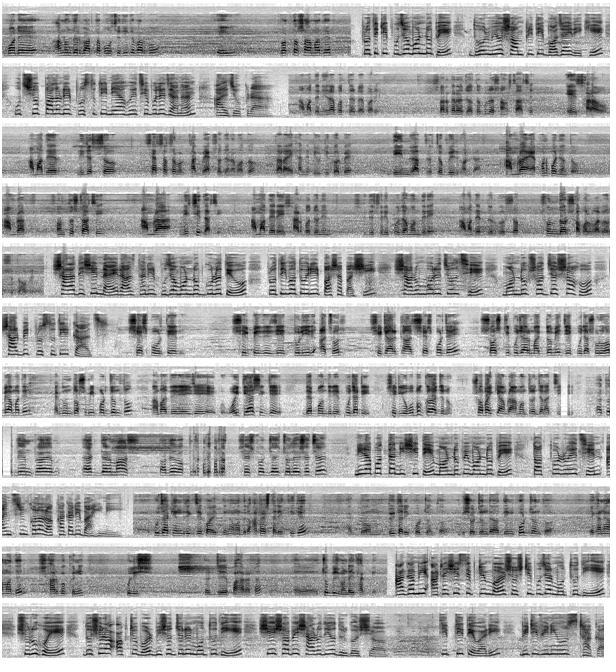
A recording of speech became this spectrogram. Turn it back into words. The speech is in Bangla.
মনে আনন্দের বার্তা পৌঁছে দিতে পারব। এই প্রত্যাশা আমাদের। প্রতিটি পূজা মণ্ডপে ধর্মীয় সম্প্রীতি বজায় রেখে উৎসব পালনের প্রস্তুতি নেওয়া হয়েছে বলে জানান আয়োজকরা। আমাদের নিরাপত্তার ব্যাপারে সরকারের যতগুলো সংস্থা আছে এছাড়াও আমাদের নিজস্ব স্বেচ্ছাসেবক থাকবে একশো জনের মতো তারা এখানে ডিউটি করবে দিন রাত্রে চব্বিশ ঘণ্টা। আমরা এখন পর্যন্ত আমরা সন্তুষ্ট আছি আমরা নিশ্চিত আছি আমাদের এই সার্বজনীন সিদ্ধেশ্বরী পূজা মন্দিরে আমাদের দুর্গোৎসব সুন্দর সফলভাবে অনুষ্ঠিত হবে। সারা দেশের ন্যায় রাজধানীর পূজা মণ্ডপগুলোতেও প্রতিমা তৈরির পাশাপাশি সাড়ম্বরে চলছে মণ্ডপ সজ্জা সহ সার্বিক প্রস্তুতির কাজ। শেষ মুহূর্তের শিল্পীদের যে তুলির আচর সেটার কাজ শেষ পর্যায়ে ষষ্ঠী পূজার মাধ্যমে যে পূজা শুরু হবে আমাদের একদম দশমী পর্যন্ত আমাদের এই যে ঐতিহাসিক যে দেব মন্দিরের পূজাটি সেটি উপভোগ করার জন্য সবাইকে আমরা আমন্ত্রণ জানাচ্ছি। এতদিন প্রায় এক দেড় মাস তাদের রক্ত শেষ পর্যায়ে চলে এসেছে। নিরাপত্তা নিশ্চিতে মণ্ডপে মণ্ডপে তৎপর রয়েছেন আইনশৃঙ্খলা রক্ষাকারী বাহিনী। পূজা কেন্দ্রিক যে কয়েকদিন আমাদের আঠাশ তারিখ থেকে একদম দুই তারিখ পর্যন্ত বিসর্জন দেওয়ার দিন পর্যন্ত এখানে আমাদের সার্বক্ষণিক পুলিশ যে পাহারাটা চব্বিশ ঘন্টায় থাকবে। আগামী আঠাশে সেপ্টেম্বর ষষ্ঠী পূজার মধ্য দিয়ে শুরু হয়ে দোসরা অক্টোবর বিসর্জনের মধ্য দিয়ে শেষ হবে শারদীয় দুর্গোৎসব। Tripti Tewari, BTV news Dhaka.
